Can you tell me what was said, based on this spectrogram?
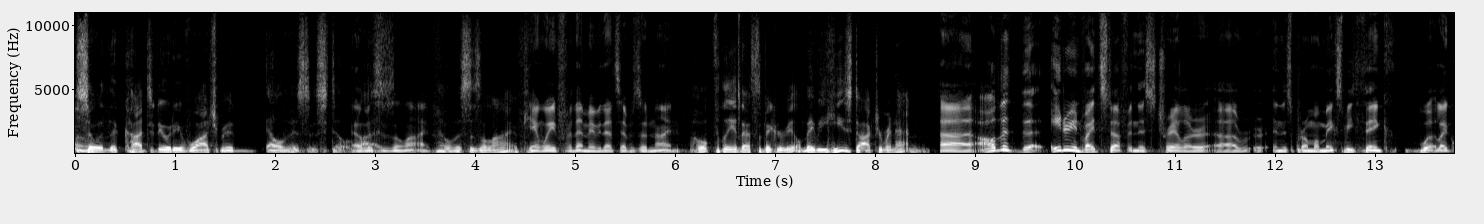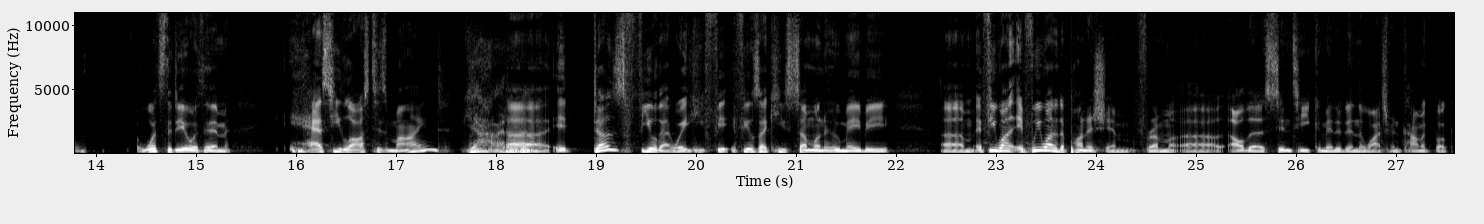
So in the continuity of Watchmen, Elvis is still alive. Elvis is alive. Elvis is alive. Can't wait for that. Maybe that's episode nine. Hopefully, that's the big reveal. Maybe he's Doctor Manhattan. Uh, all the, the Adrian Veidt stuff in this trailer, uh, in this promo, makes me think, what, like, what's the deal with him? Has he lost his mind? Yeah, I don't know. Uh, it does feel that way. He fe- it feels like he's someone who maybe, um, if he want, if we wanted to punish him from uh, all the sins he committed in the Watchmen comic book,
